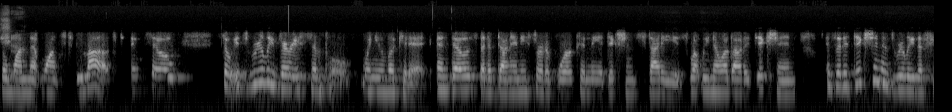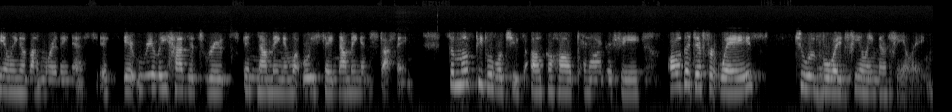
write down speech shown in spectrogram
the Sure. one that wants to be loved. And so, so it's really very simple when you look at it. And those that have done any sort of work in the addiction studies, what we know about addiction is that addiction is really the feeling of unworthiness. It, it really has its roots in numbing and what we say numbing and stuffing. So most people will choose alcohol, pornography, all the different ways to avoid feeling their feelings.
